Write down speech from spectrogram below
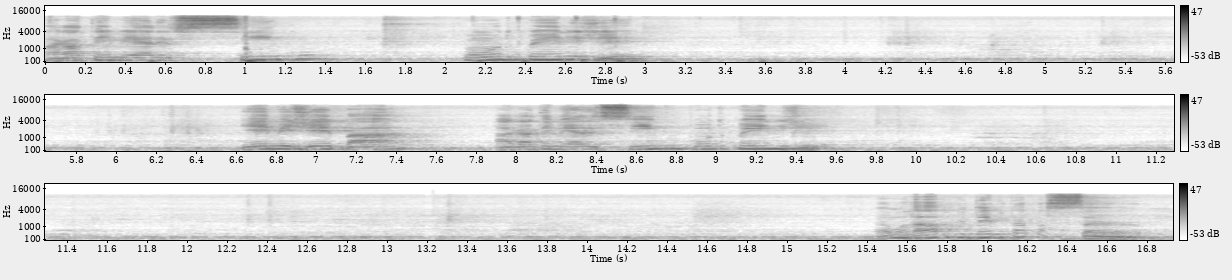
HTML5.png. img barra HTML5.png. Vamos rápido que o tempo está passando.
